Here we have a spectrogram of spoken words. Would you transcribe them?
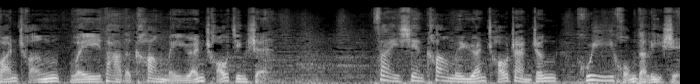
传承伟大的抗美援朝精神，再现抗美援朝战争恢宏的历史。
